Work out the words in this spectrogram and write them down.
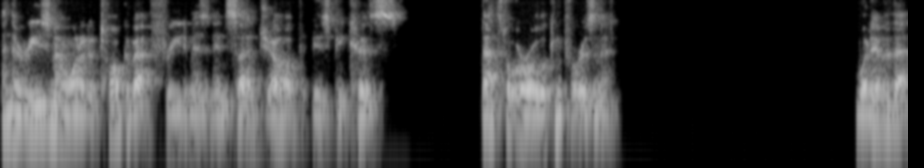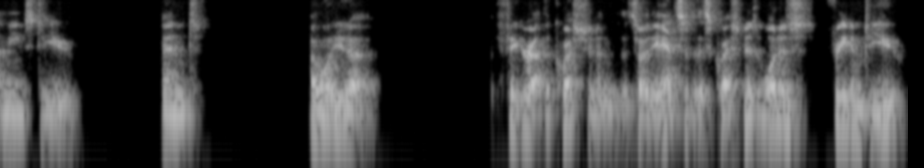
And the reason I wanted to talk about freedom as an inside job is because that's what we're all looking for, isn't it? Whatever that means to you. And I want you to figure out the question. And so the answer to this question is what is freedom to you?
